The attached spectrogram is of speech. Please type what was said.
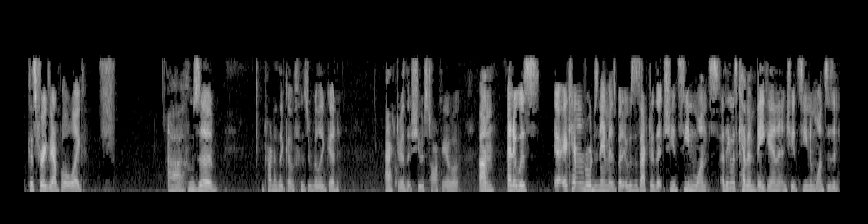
because for example, like, uh, who's a, I'm trying to think of who's a really good actor that she was talking about. Um, and it was, I can't remember what his name is, but it was this actor that she had seen once. I think it was Kevin Bacon, and she had seen him once as an,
